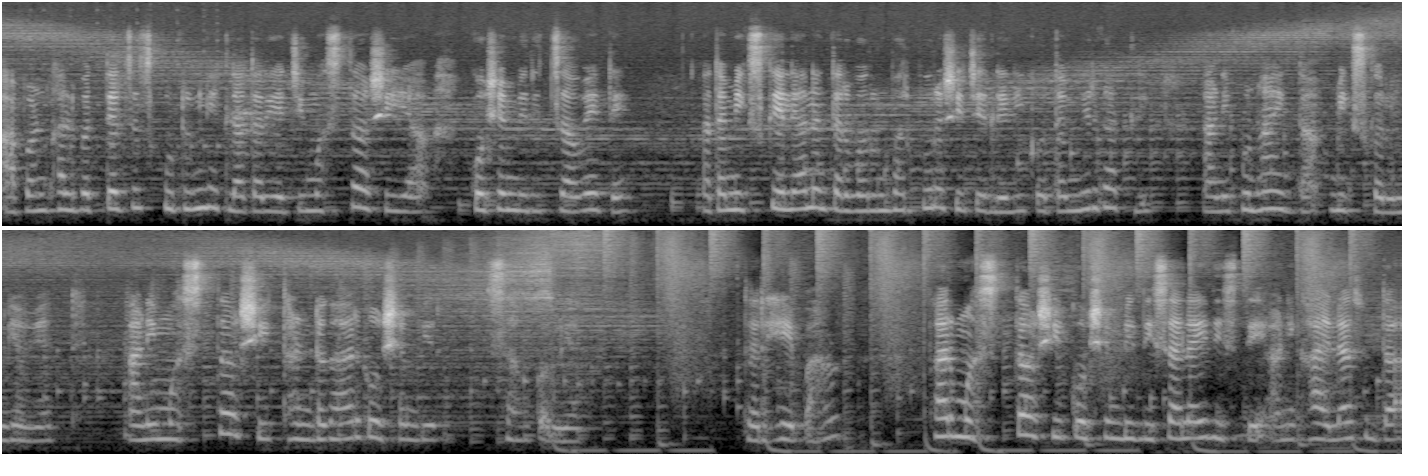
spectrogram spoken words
आपण खलबत्त्याचंच कुटून घेतला तर याची मस्त अशी या कोशिंबिरीत चव येते. आता मिक्स केल्यानंतर वरून भरपूर अशी चिरलेली कोथिंबीर घातली. आणि पुन्हा एकदा मिक्स करून घेऊयात. आणि मस्त अशी थंडगार कोशिंबीर सर्व करूयात. तर हे पहा फार मस्त अशी कोशिंबीर दिसायलाही दिसते आणि खायलासुद्धा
